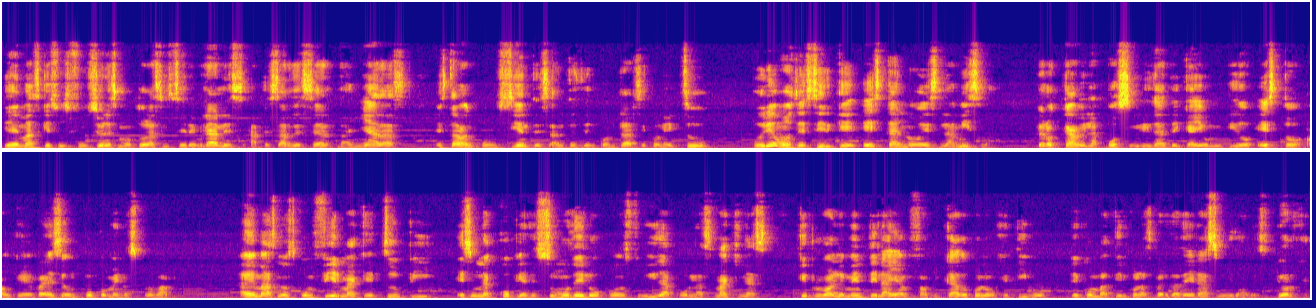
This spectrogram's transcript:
y además que sus funciones motoras y cerebrales, a pesar de ser dañadas, estaban conscientes antes de encontrarse con A2, podríamos decir que esta no es la misma, pero cabe la posibilidad de que haya omitido esto, aunque me parece un poco menos probable. Además nos confirma que 2P es una copia de su modelo construida por las máquinas que probablemente la hayan fabricado con el objetivo de combatir con las verdaderas unidades Georgia.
